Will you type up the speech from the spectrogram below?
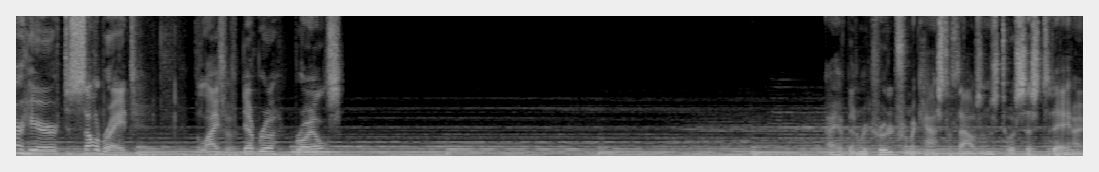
are here to celebrate the life of Deborah Broyles. I have been recruited from a cast of thousands to assist today. I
